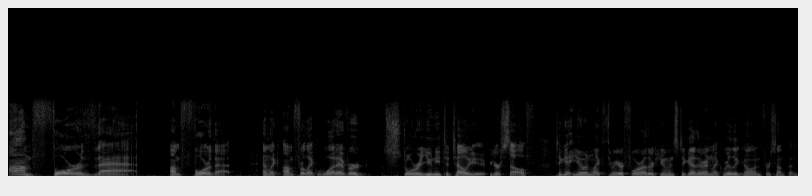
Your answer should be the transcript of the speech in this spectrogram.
I'm for that. I'm for that. And like I'm for like whatever story you need to tell you yourself to get you and like three or four other humans together and like really going for something.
